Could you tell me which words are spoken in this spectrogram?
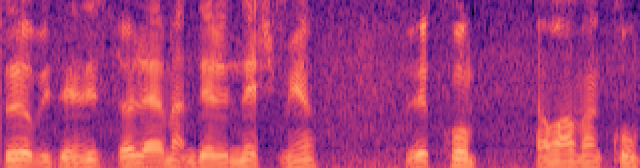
Sığ bir deniz. Öyle hemen derinleşmiyor. Ve kum. Tamamen kum.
